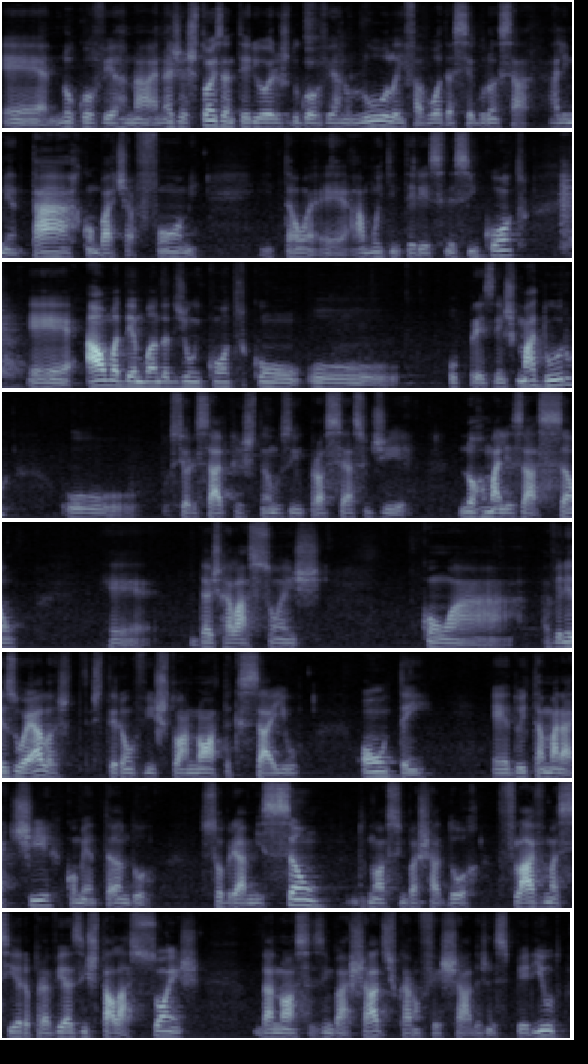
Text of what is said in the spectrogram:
é, no governo, na, nas gestões anteriores do governo Lula, em favor da segurança alimentar, combate à fome. Então, é, há muito interesse nesse encontro. É, há uma demanda de um encontro com o, o presidente Maduro. O, os senhores sabem que estamos em processo de normalização é, das relações com a, a, Venezuela. Vocês terão visto a nota que saiu ontem é, do Itamaraty, comentando sobre a missão do nosso embaixador Flávio Macieira para ver as instalações das nossas embaixadas, ficaram fechadas nesse período,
